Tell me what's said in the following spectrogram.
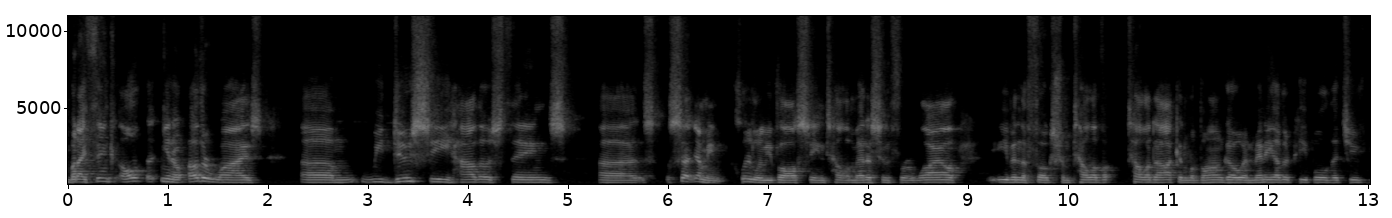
But I think, you know, otherwise, um, we do see how those things, uh, I mean, clearly we've all seen telemedicine for a while, even the folks from Tele- Teladoc and Livongo and many other people that you've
